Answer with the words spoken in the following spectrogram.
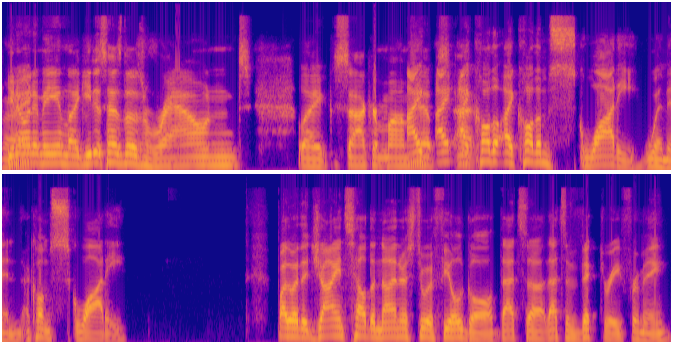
Right. You know what I mean? Like he just has those round, like soccer mom I, hips. I, I, I uh, call them I call them squatty women. I call them squatty. By the way, the Giants held the Niners to a field goal. That's a that's a victory for me.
